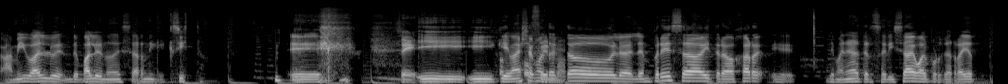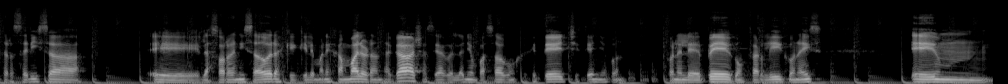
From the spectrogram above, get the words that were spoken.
a mí Valve, de Valve no debe ser ni que existo. Eh, Sí. y, y que me haya contactado la, la empresa y trabajar eh, de manera tercerizada, igual porque Riot terceriza eh, las organizadoras que, que le manejan Valorant acá, ya sea el año pasado con GGTech, este año con, con LVP, con Fairly, con Ace. Em,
